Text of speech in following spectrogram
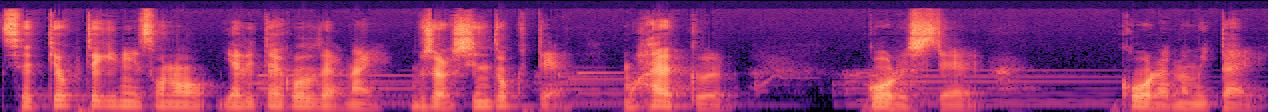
積極的にそのやりたいことではない。むしろしんどくて、もう早くゴールしてコーラ飲みたい。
